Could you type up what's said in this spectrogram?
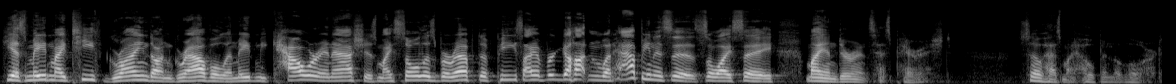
He has made my teeth grind on gravel and made me cower in ashes. My soul is bereft of peace. I have forgotten what happiness is. So I say, My endurance has perished. So has my hope in the Lord.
